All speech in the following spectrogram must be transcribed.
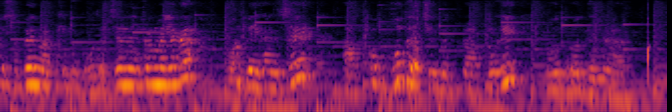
तो सफ़ेद मक्खी पे बहुत अच्छा नियंत्रण मिलेगा और बैगन से आपको बहुत अच्छी उपज प्राप्त होगी। बहुत बहुत धन्यवाद।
